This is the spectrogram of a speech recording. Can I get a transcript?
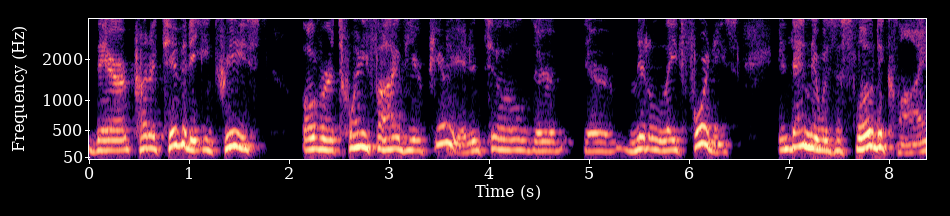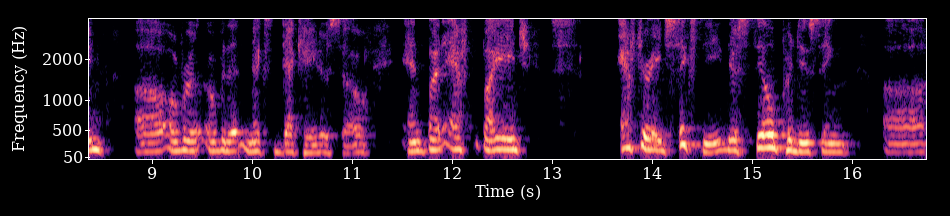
their productivity increased over a 25 year period until their, their middle late 40s. And then there was a slow decline uh, over, over the next decade or so. And but after, by age after age 60, they're still producing uh,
